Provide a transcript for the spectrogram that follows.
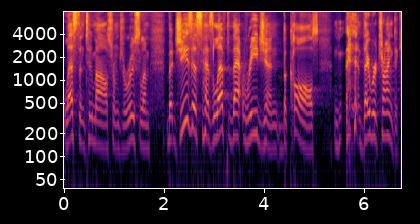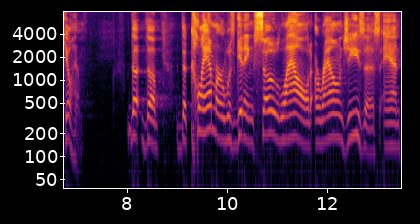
less than two miles from Jerusalem. But Jesus has left that region because they were trying to kill him. The, the, the clamor was getting so loud around Jesus, and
